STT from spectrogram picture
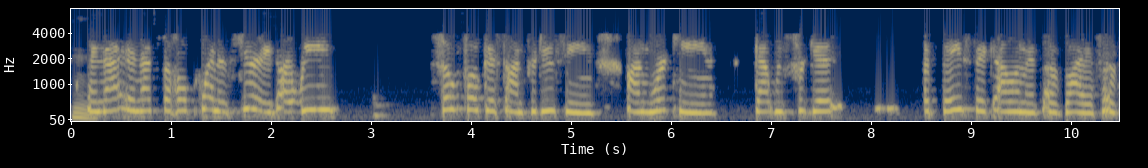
Hmm. And that and that's the whole point of series. Are we so focused on producing, on working, that we forget the basic elements of life, of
